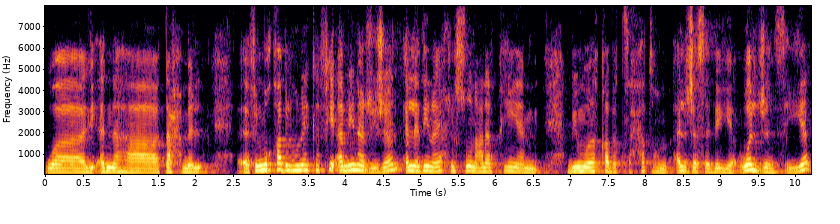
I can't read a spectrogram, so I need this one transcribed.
ولأنها تحمل. في المقابل هناك فئة من الرجال الذين يحرصون على القيام بمراقبة صحتهم الجسدية والجنسية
